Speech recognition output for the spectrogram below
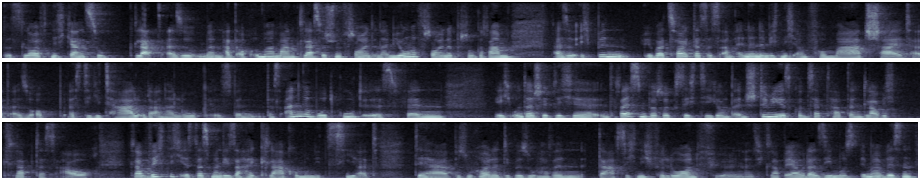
es läuft nicht ganz so glatt. Also man hat auch immer mal einen klassischen Freund in einem junge Freunde-Programm. Also ich bin überzeugt, dass es am Ende nämlich nicht am Format scheitert, also ob es digital oder analog ist. Wenn das Angebot gut ist, wenn ich unterschiedliche Interessen berücksichtige und ein stimmiges Konzept habe, dann glaube ich, klappt das auch. Ich glaube, wichtig ist, dass man die Sache klar kommuniziert. Der Besucher oder die Besucherin darf sich nicht verloren fühlen. Also ich glaube, er oder sie muss immer wissen,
